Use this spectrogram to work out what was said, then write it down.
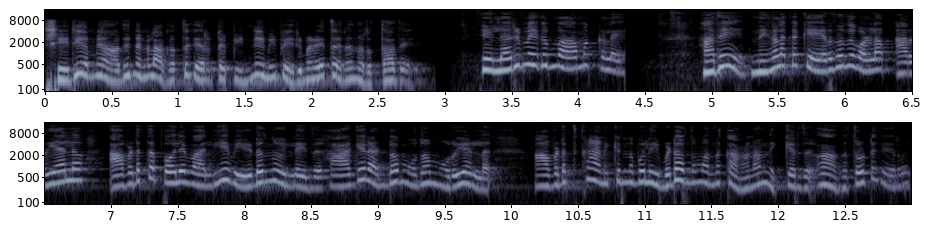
ശരി അമ്മ ആദ്യം ഞങ്ങൾ അകത്ത് കയറട്ടെ പിന്നെ ഈ പെരുമഴയത്ത് തന്നെ നിർത്താതെ. എല്ലാരും വേഗം വാ മക്കളെ. അതെ നിങ്ങളൊക്കെ കയറുന്നത് കൊള്ളാം. അറിയാലോ അവിടത്തെ പോലെ വലിയ വീടൊന്നും ഇല്ല ഇത്. ആകെ രണ്ടോ മൂന്നോ മുറിയല്ല അവിടത്തെ കാണിക്കുന്ന പോലെ ഇവിടെ ഒന്നും വന്ന് കാണാൻ നിൽക്കരുത് ആ അകത്തോട്ട് കയറ്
